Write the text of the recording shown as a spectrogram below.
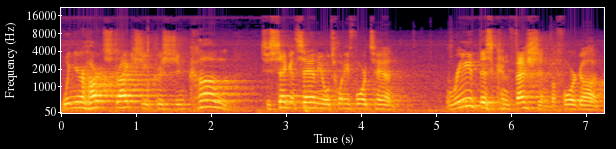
When your heart strikes you, Christian, come to 2 Samuel 24:10. Read this confession before God.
